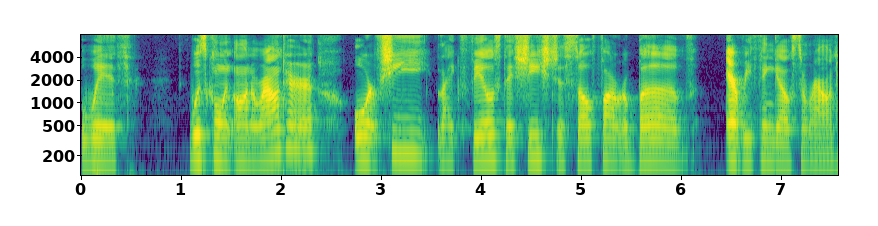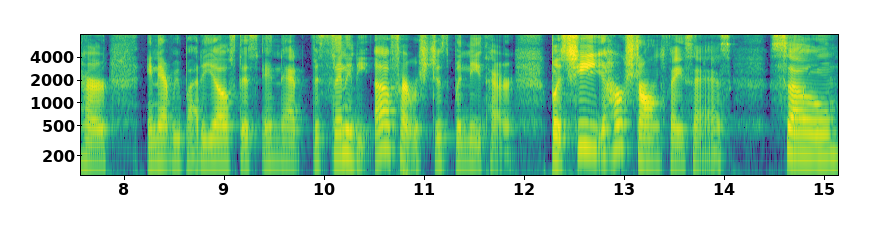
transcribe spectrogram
with what's going on around her, or if she like feels that she's just so far above everything else around her and everybody else that's in that vicinity of her is just beneath her but she her strong face has so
